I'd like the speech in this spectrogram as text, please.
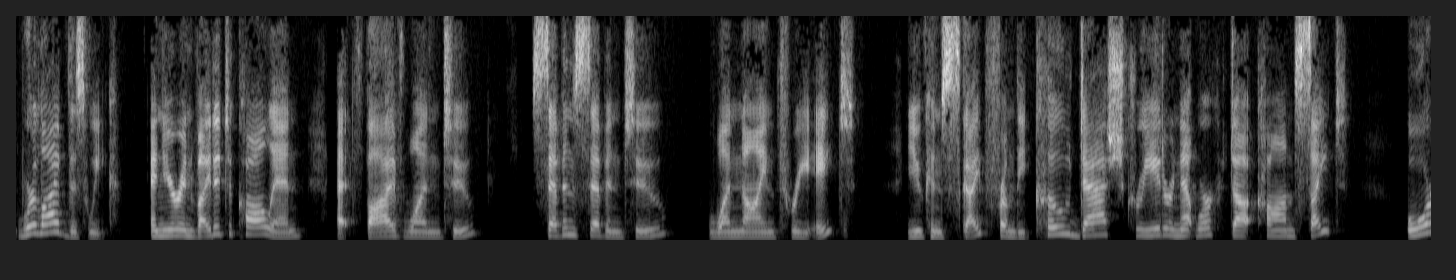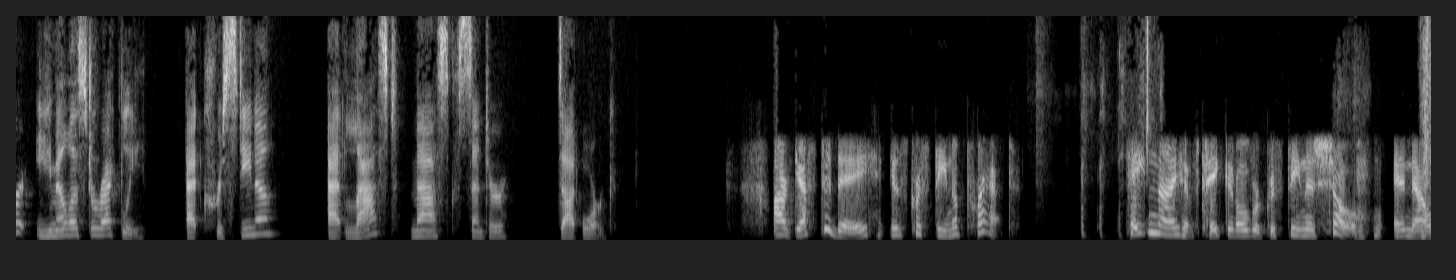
We're live this week, and you're invited to call in at 512 772 1938. You can Skype from the co-creatornetwork.com site or email us directly at Christina at lastmaskcenter.org. Our guest today is Christina Pratt. Kate and I have taken over Christina's show, and now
